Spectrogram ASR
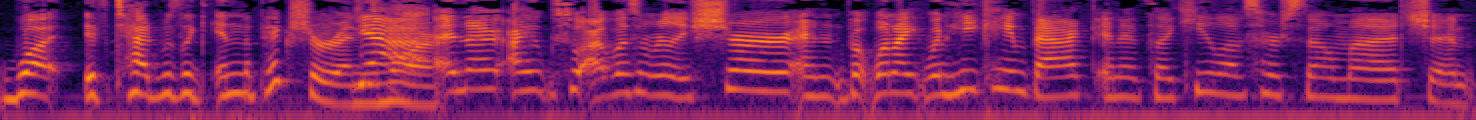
what if Ted was like in the picture anymore. Yeah, and I, I so I wasn't really sure, and but when I when he came back, and it's like he loves her so much, and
